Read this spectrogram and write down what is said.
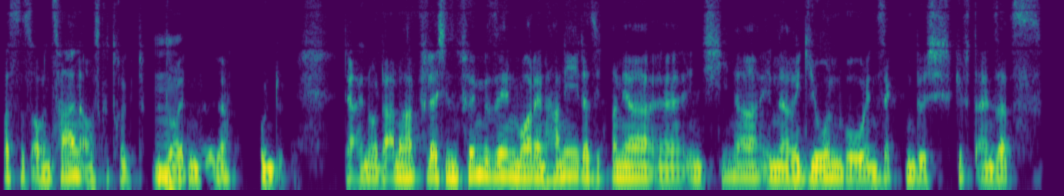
was das auch in Zahlen ausgedrückt mhm. bedeuten mhm. würde. Und der eine oder andere hat vielleicht diesen Film gesehen, More Than Honey. Da sieht man ja äh, in China, in einer Region, wo Insekten durch Gifteinsatz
